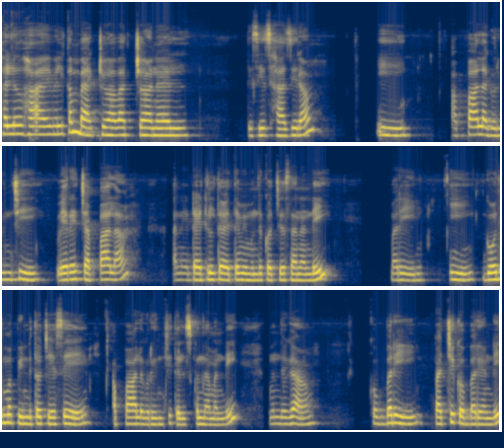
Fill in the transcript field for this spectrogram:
Hello hi welcome back to our channel this is Hajira ఈ అప్పాల గురించి వేరే చెప్పాలా అనే టైటిల్తో అయితే మీ ముందుకు వచ్చేసానండి. మరి ఈ గోధుమ పిండితో చేసే అప్పాల గురించి తెలుసుకుందామండి. ముందుగా కొబ్బరి పచ్చి కొబ్బరి అండి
